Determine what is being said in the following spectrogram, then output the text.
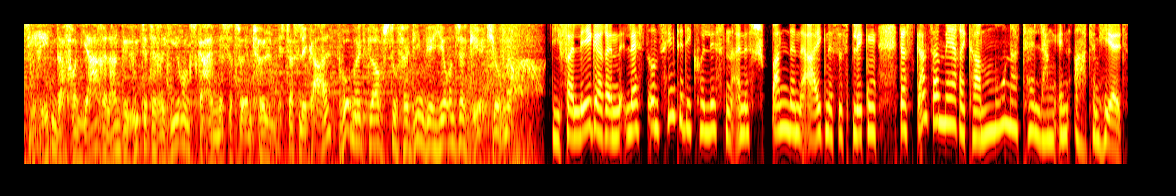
Sie reden davon, jahrelang gehütete Regierungsgeheimnisse zu enthüllen. Ist das legal? Womit glaubst du, verdienen wir hier unser Geld, Junge? Die Verlegerin lässt uns hinter die Kulissen eines spannenden Ereignisses blicken, das ganz Amerika monatelang in Atem hielt.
